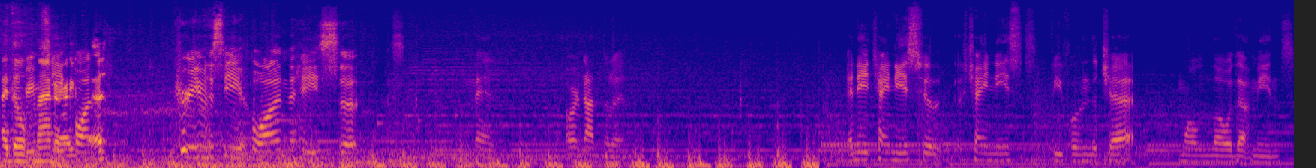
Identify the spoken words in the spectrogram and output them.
I don't Kareem matter. Si I Juan. guess. Kareem Si Juan Haysa Men. Or Nanren. Any Chinese Chinese people in the chat will know what that means.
